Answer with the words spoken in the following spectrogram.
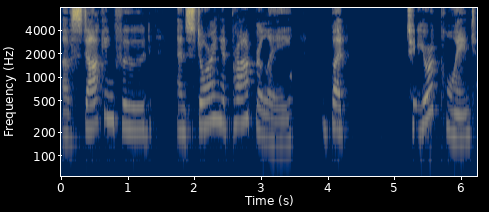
of stocking food and storing it properly. But to your point,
